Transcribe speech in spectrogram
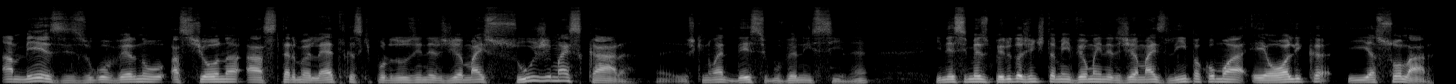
há meses, o governo aciona as termoelétricas que produzem energia mais suja e mais cara. É, acho que não é desse governo em si, né? E nesse mesmo período a gente também vê uma energia mais limpa como a eólica e a solar.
